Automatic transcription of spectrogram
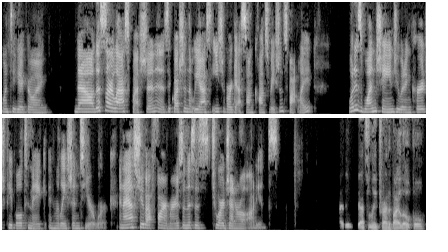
once you get going. Now, this is our last question, and it's a question that we ask each of our guests on Conservation Spotlight. What is one change you would encourage people to make in relation to your work? And I asked you about farmers, and this is to our general audience. I think definitely try to buy local,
